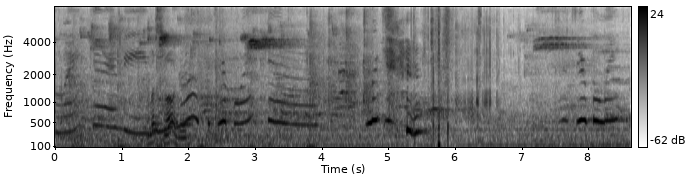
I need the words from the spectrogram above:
blanket, baby. Must smell good. Look, it's your blanket. Look at it. It's your blanket.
